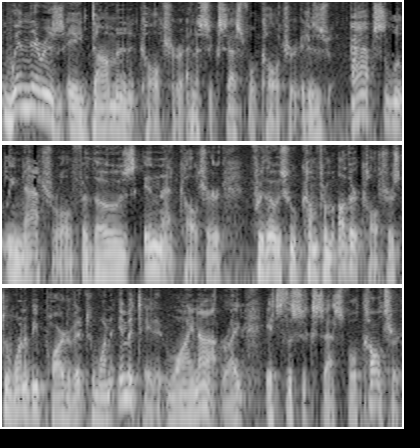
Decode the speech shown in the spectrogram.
when there is a dominant culture and a successful culture, it is absolutely natural for those in that culture, for those who come from other cultures, to want to be part of it, to want to imitate it. Why not, right? It's the successful culture.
